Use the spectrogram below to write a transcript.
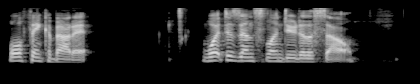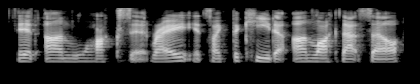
Well, think about it. What does insulin do to the cell? It unlocks it, right? It's like the key to unlock that cell.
